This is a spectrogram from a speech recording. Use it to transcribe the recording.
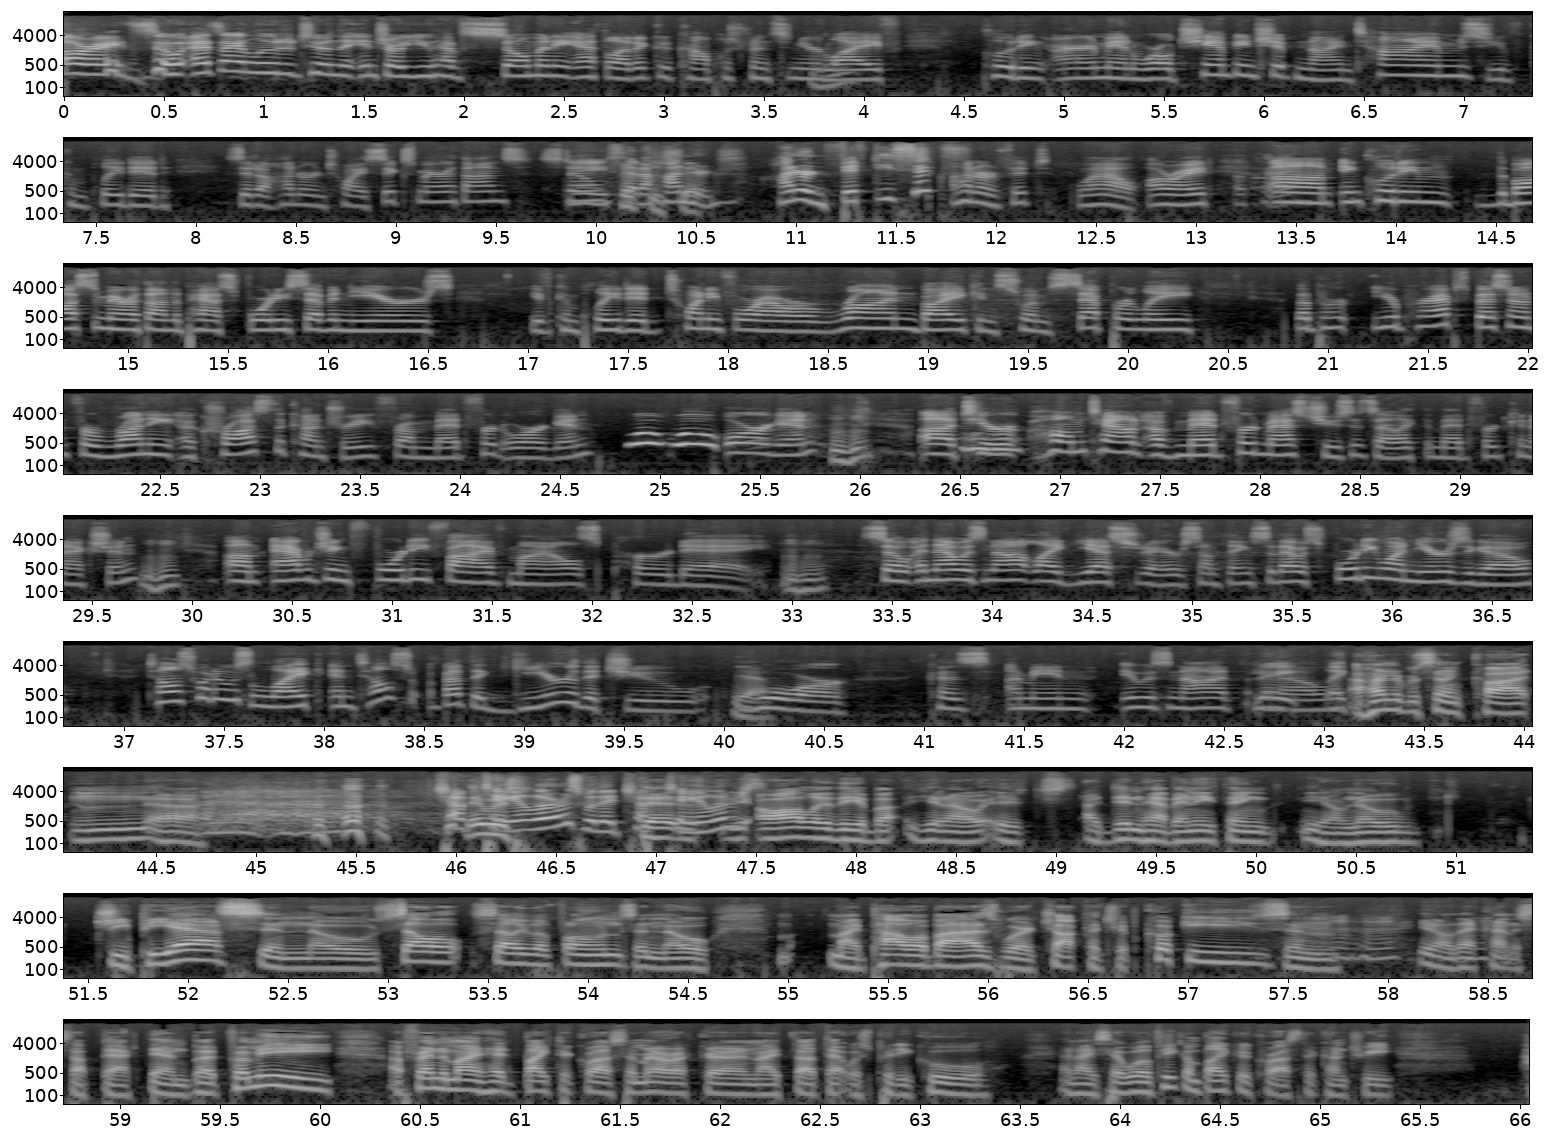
All right. So, as I alluded to in the intro, you have so many athletic accomplishments in your Mm-hmm. life, including Ironman World Championship nine times. You've completed, is it 126 marathons still? No, you said 100, 156? 150. Wow. All right. Okay. Um, including the Boston Marathon the past 47 years. You've completed 24 hour run, bike, and swim separately. But per- you're perhaps best known for running across the country from Medford, Oregon, woo woo, Oregon, Mm-hmm. uh, to your hometown of Medford, Massachusetts. I like the Medford connection. Mm-hmm. Um, averaging 45 miles per day. Mm-hmm. So, and that was not like yesterday or something. So that was 41 years ago. Tell us what it was like, and tell us about the gear that you Yeah. wore. Because I mean, it was not you They, know like 100% cotton. Uh, Chuck there was- Taylors? Were they Chuck the- Taylors? the- all of the above. You know, it's I didn't have anything. You know, no GPS and no cell cellular phones and no my power bars were chocolate chip cookies and Mm-hmm. you know that kind of stuff back then. But for me, a friend of mine had biked across America, and I thought that was pretty cool. And I said, well, if he can bike across the country.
